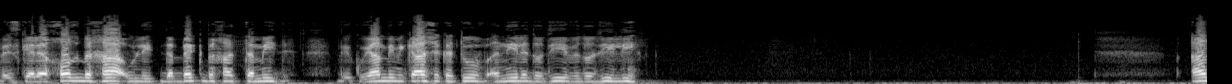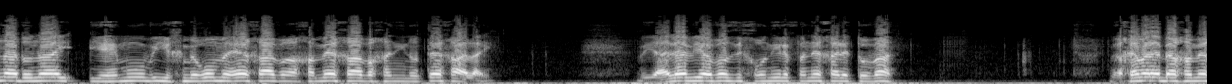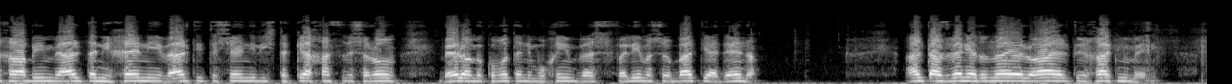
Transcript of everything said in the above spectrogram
ואזכה לאחוז בך ולהתדבק בך תמיד, ויקוים במקרא שכתוב אני לדודי ודודי לי. אנא אדוני יהמו ויחמרו מאיך ורחמך וחנינותיך עלי. ויעלה ויבוא זיכרוני לפניך לטובה. ורחם עלי ברחמך רבים, ואל תניחני, ואל תתשני להשתכח חס ושלום באלו המקומות הנמוכים והשפלים אשר באתי עד הנה. אל תעזבני, אדוני אלוהי, אל תרחק ממני.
